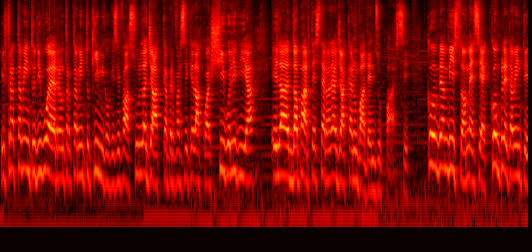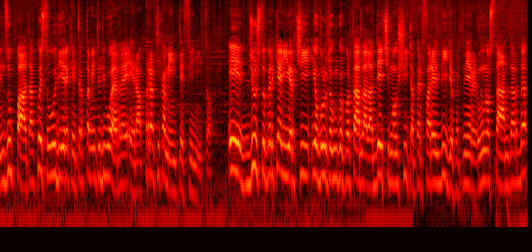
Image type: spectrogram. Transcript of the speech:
il trattamento DVR è un trattamento chimico che si fa sulla giacca per far sì che l'acqua scivoli via e la, la parte esterna della giacca non vada a inzupparsi. Come abbiamo visto a me si è completamente inzuppata, questo vuol dire che il trattamento DVR era praticamente finito. E giusto per chiarirci, io ho voluto comunque portarla alla decima uscita per fare il video, per tenere uno standard,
